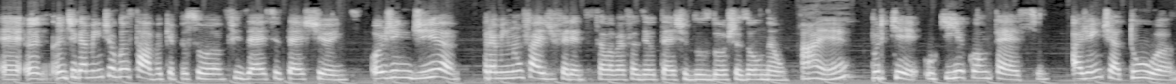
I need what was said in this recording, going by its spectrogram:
é, antigamente eu gostava que a pessoa fizesse o teste antes. Hoje em dia, para mim não faz diferença se ela vai fazer o teste dos doxas ou não. Ah, é? Porque o que acontece? A gente atua,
